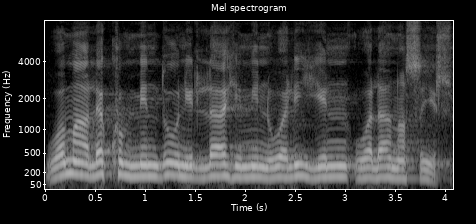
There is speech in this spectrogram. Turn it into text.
وما لكم من دون الله من ولي ولا نصير.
